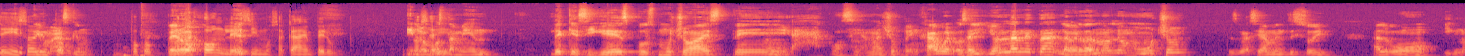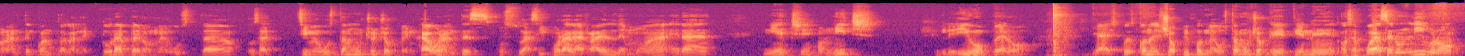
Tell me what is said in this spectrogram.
Sí, soy ¿Qué un más que- un poco Pero rajón, le es- decimos acá en Perú. Y No luego pues también de que sigues pues mucho a este, ah, ¿cómo se llama? Schopenhauer. O sea, yo la neta, la verdad no leo mucho. Desgraciadamente soy algo ignorante en cuanto a la lectura, pero me gusta, o sea, sí me gusta mucho Schopenhauer. Antes, pues así por agarrar el de moda era Nietzsche o Nietzsche, le digo, pero ya después con el Shopee, pues me gusta mucho que tiene, o sea, puede hacer un libro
